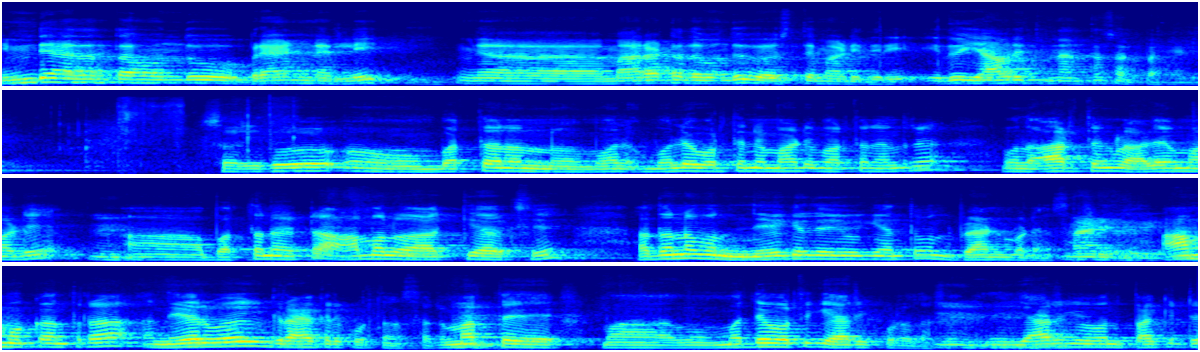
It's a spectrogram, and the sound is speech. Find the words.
ನಿಮ್ಮದೇ ಆದಂತಹ ಒಂದು ಬ್ರ್ಯಾಂಡ್ನಲ್ಲಿ ಮಾರಾಟದ ಒಂದು ವ್ಯವಸ್ಥೆ ಮಾಡಿದ್ದೀರಿ. ಇದು ಯಾವ ರೀತಿನ ಅಂತ ಸ್ವಲ್ಪ ಹೇಳಿ. ಸರ್ ಇದು ಭತ್ತ ನಾನು ಮೊಲೆ ವರ್ತನೆ ಮಾಡಿ ಮಾಡ್ತಾನೆ ಅಂದರೆ ಒಂದು ಆರು ತಿಂಗಳು ಹಳೆ ಮಾಡಿ ಭತ್ತನ ಇಟ್ಟು ಆಮೇಲೆ ಅಕ್ಕಿ ಹಾಕಿಸಿ ಅದನ್ನು ಒಂದು ನೇಗಿಲೆ ಯೋಗಿ ಅಂತ ಒಂದು ಬ್ರ್ಯಾಂಡ್ ಮಾಡ್ಯಾನ ಸರ್. ಆ ಮುಖಾಂತರ ನೇರವಾಗಿ ಗ್ರಾಹಕರಿಗೆ ಕೊಡ್ತಾನೆ ಸರ್. ಮತ್ತು ಮಧ್ಯವರ್ತಿಗೆ ಯಾರಿಗೆ ಕೊಡಲ್ಲ ಸರ್. ಯಾರಿಗೆ ಒಂದು ಪ್ಯಾಕೆಟ್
